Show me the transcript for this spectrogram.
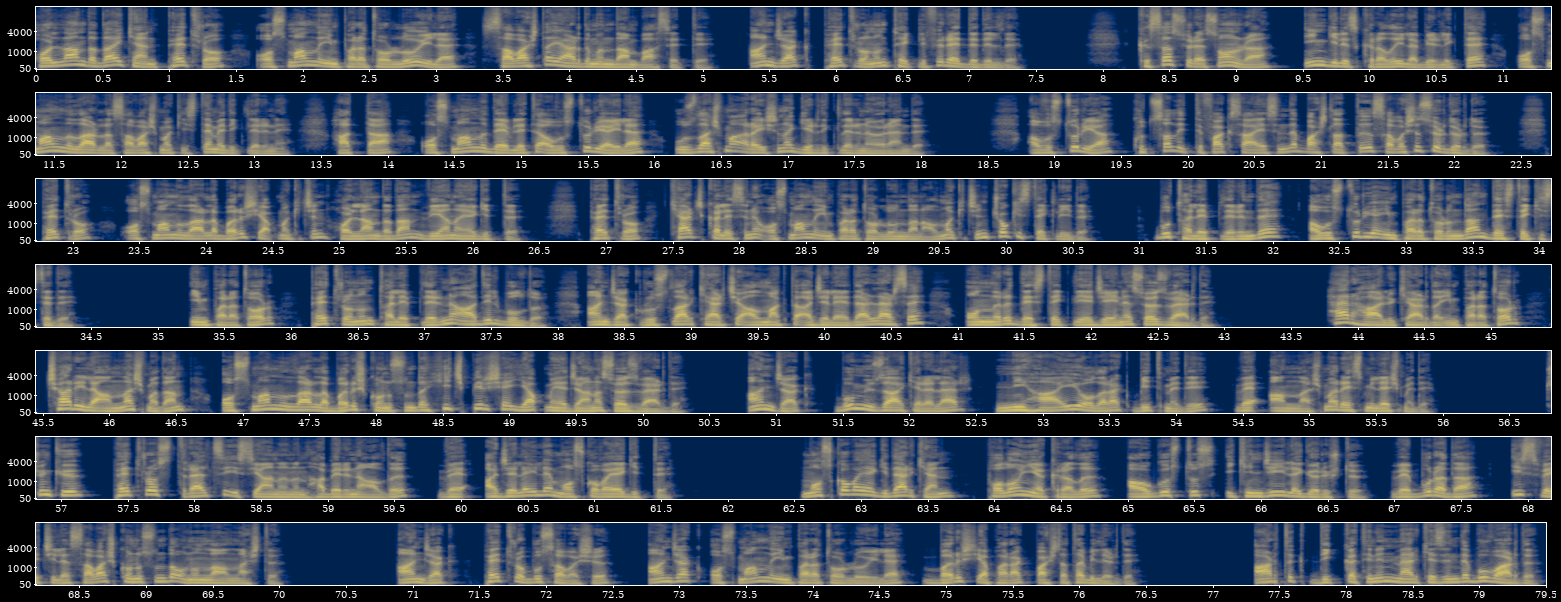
Hollanda'dayken Petro, Osmanlı İmparatorluğu ile savaşta yardımından bahsetti. Ancak Petro'nun teklifi reddedildi. Kısa süre sonra İngiliz kralıyla birlikte Osmanlılarla savaşmak istemediklerini, hatta Osmanlı Devleti Avusturya ile uzlaşma arayışına girdiklerini öğrendi. Avusturya, Kutsal İttifak sayesinde başlattığı savaşı sürdürdü. Petro, Osmanlılarla barış yapmak için Hollanda'dan Viyana'ya gitti. Petro, Kerç Kalesi'ni Osmanlı İmparatorluğundan almak için çok istekliydi. Bu taleplerinde Avusturya İmparatorundan destek istedi. İmparator, Petro'nun taleplerini adil buldu. Ancak Ruslar Kerç'i almakta acele ederlerse onları destekleyeceğine söz verdi. Her halükarda imparator, Çar ile anlaşmadan Osmanlılarla barış konusunda hiçbir şey yapmayacağına söz verdi. Ancak bu müzakereler nihai olarak bitmedi ve anlaşma resmileşmedi. Çünkü Petro Streltsi isyanının haberini aldı ve aceleyle Moskova'ya gitti. Moskova'ya giderken Polonya kralı Augustus II ile görüştü ve burada İsveç ile savaş konusunda onunla anlaştı. Ancak Petro bu savaşı ancak Osmanlı İmparatorluğu ile barış yaparak başlatabilirdi. Artık dikkatinin merkezinde bu vardı.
